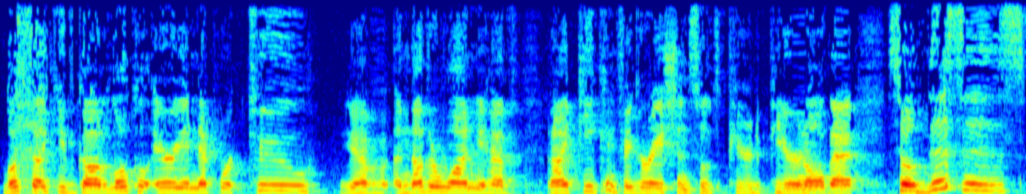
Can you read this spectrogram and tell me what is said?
Looks like you've got a local area network 2. You have another one. You have an IP configuration, so it's peer-to-peer -peer and all that. So this is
